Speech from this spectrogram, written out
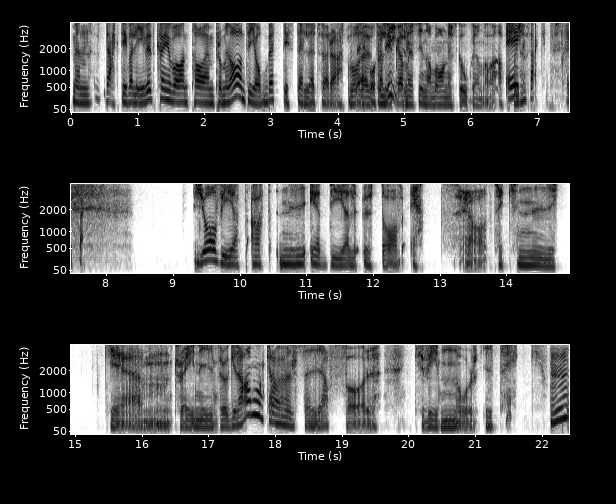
men det aktiva livet kan ju vara att ta en promenad till jobbet istället för att vara eh, ute bil. och leka med sina barn i skogen. Och absolut. Exakt, exakt. Jag vet att ni är del utav ett ja, teknik eh, traineeprogram kan man väl säga för kvinnor i tech. Mm,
